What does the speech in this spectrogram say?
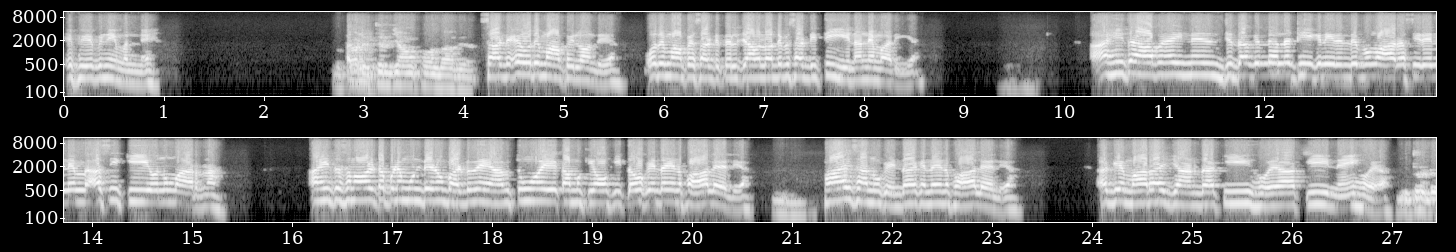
ਇਹ ਫੇਰ ਵੀ ਨਹੀਂ ਮੰਨੇ। ਤੁਹਾਡੇ ਤੇ ਇਲਜ਼ਾਮ ਸਾਡੇ ਉਹਦੇ ਮਾਪੇ ਲਾਉਂਦੇ ਆ ਉਹਦੇ ਮਾਪੇ ਸਾਡੇ ਤੇ ਇਲਜ਼ਾਮ ਲਾਉਂਦੇ ਵੀ ਸਾਡੀ ਧੀ ਇਹਨਾਂ ਨੇ ਮਾਰੀ ਆ। ਅਸੀਂ ਤਾਂ ਆਪ ਇੰਨੇ ਜਿੱਦਾਂ ਕਹਿੰਦੇ ਉਹਨੇ ਠੀਕ ਨਹੀਂ ਰਹਿੰਦੇ ਬਿਮਾਰ ਅਸੀਂ ਰਹਿੰਦੇ ਅਸੀਂ ਕੀ ਉਹਨੂੰ ਮਾਰਨਾ? ਅਸੀਂ ਤਾਂ ਸਮਾਲਟ ਆਪਣੇ ਮੁੰਡੇ ਨੂੰ ਵੱਢਦੇ ਆ ਵੀ ਤੂੰ ਇਹ ਕੰਮ ਕਿਉਂ ਕੀਤਾ? ਉਹ ਕਹਿੰਦਾ ਇਨਫਾ ਲੈ ਲਿਆ। ਹਾਂ ਹੀ ਸਾਨੂੰ ਕਹਿੰਦਾ ਕਹਿੰਦਾ ਇਨਫਾ ਲੈ ਲਿਆ। ਅੱਗੇ ਮਹਾਰਾਜ ਜਾਣਦਾ ਕੀ ਹੋਇਆ ਕੀ ਨਹੀਂ ਹੋਇਆ। ਤੁਹਾਡਾ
